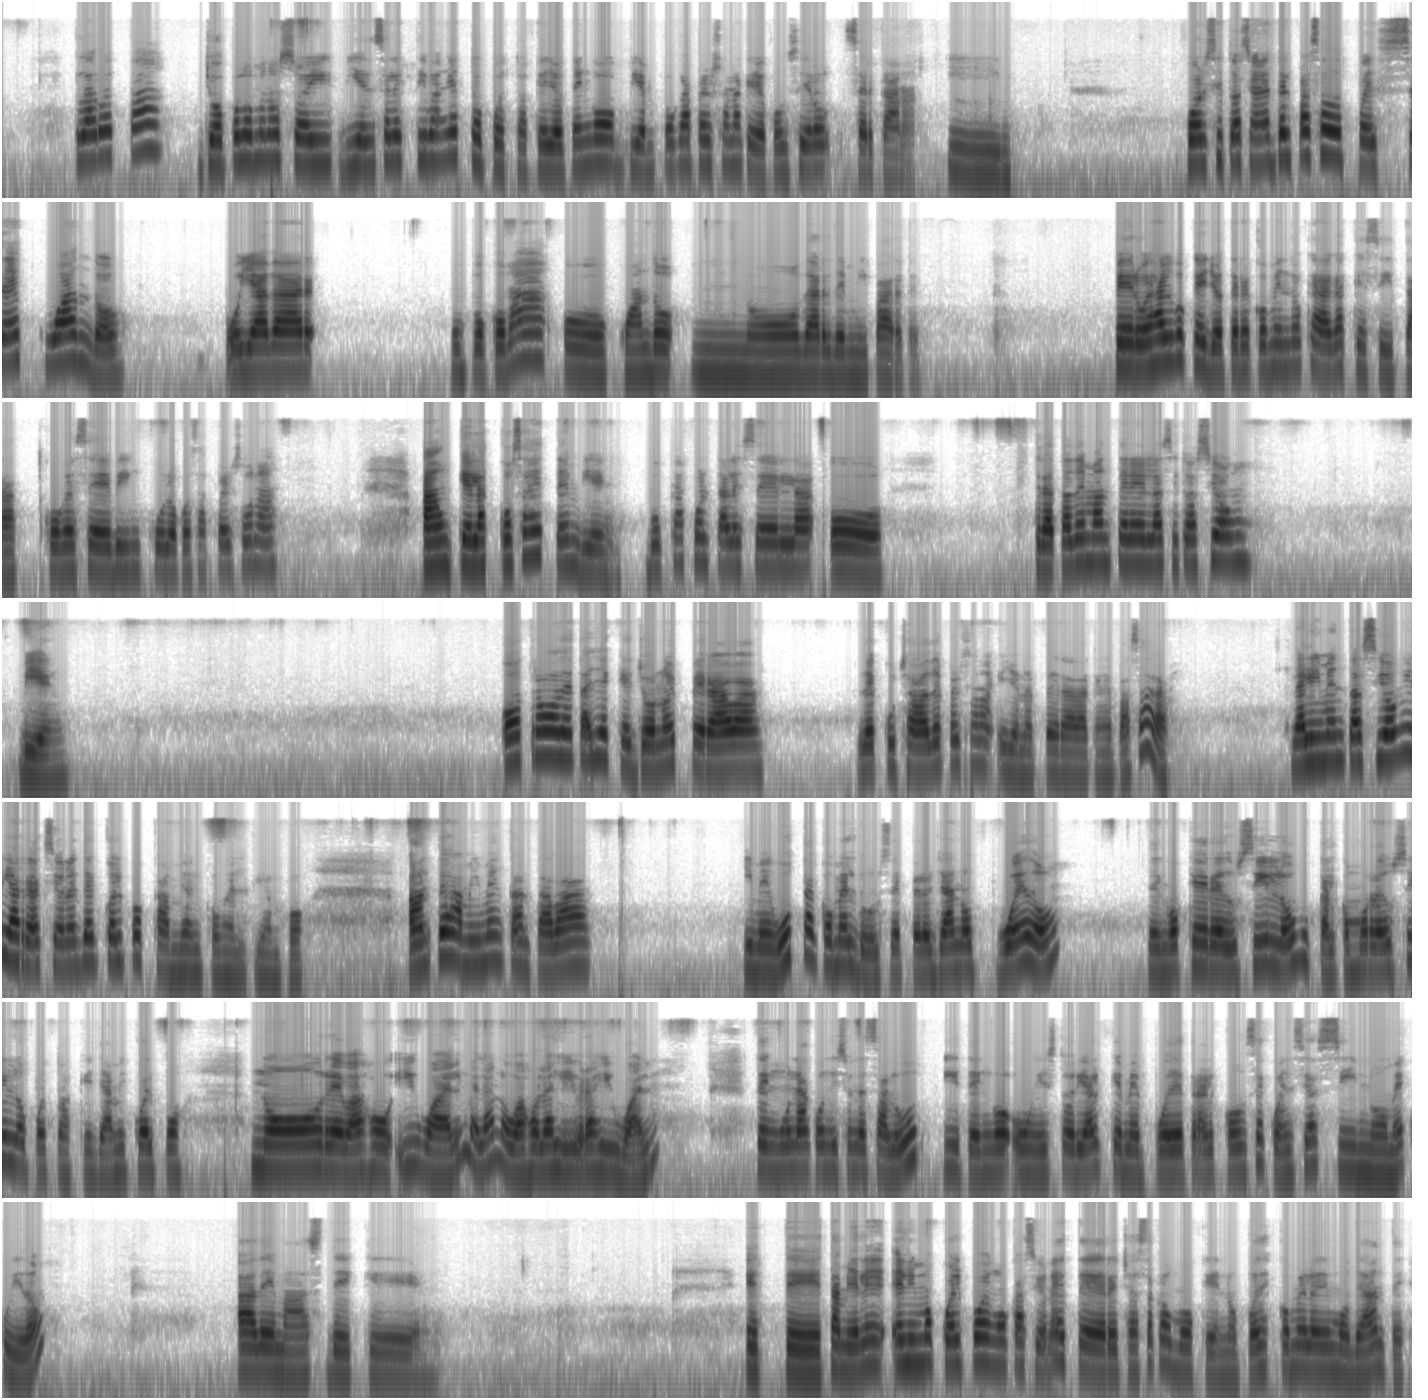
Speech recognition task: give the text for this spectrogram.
Claro está, yo por lo menos soy bien selectiva en esto, puesto que yo tengo bien poca persona que yo considero cercana. Y por situaciones del pasado, pues sé cuándo voy a dar un poco más o cuando no dar de mi parte. Pero es algo que yo te recomiendo que hagas, que si estás con ese vínculo con esas personas, aunque las cosas estén bien, busca fortalecerla o trata de mantener la situación bien. Otro detalle que yo no esperaba, le escuchaba de personas y yo no esperaba que me pasara. La alimentación y las reacciones del cuerpo cambian con el tiempo. Antes a mí me encantaba y me gusta comer dulce, pero ya no puedo. Tengo que reducirlo, buscar cómo reducirlo, puesto que ya mi cuerpo no rebajo igual, ¿verdad? No bajo las libras igual. tengo una condición de salud y tengo un historial que me puede traer consecuencias si no me cuido. Además de que este, también el, mismo cuerpo en ocasiones te rechaza como que no puedes comer lo mismo de antes.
